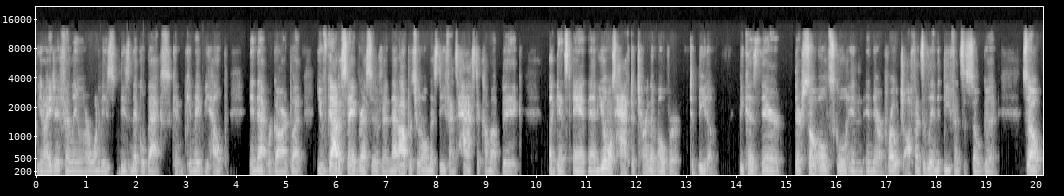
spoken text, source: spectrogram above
you know AJ Finley or one of these these nickel backs can can maybe help in that regard. But you've got to stay aggressive, and that opportune Ole Miss defense has to come up big against A&M. You almost have to turn them over to beat them because they're they're so old school in in their approach offensively, and the defense is so good. So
